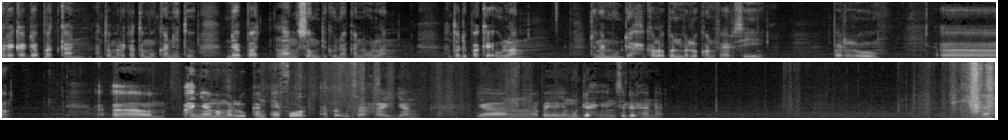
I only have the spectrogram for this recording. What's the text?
mereka dapatkan atau mereka temukan itu dapat langsung digunakan ulang atau dipakai ulang dengan mudah. Kalaupun perlu konversi, perlu uh, uh, hanya memerlukan effort atau usaha yang yang apa ya yang mudah yang sederhana nah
